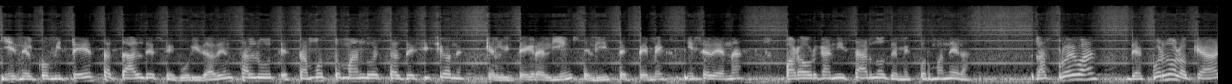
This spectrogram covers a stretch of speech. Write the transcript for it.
Y en el Comité Estatal de Seguridad en Salud estamos tomando estas decisiones, que lo integra el IMSS, el ISTE, PEMEX y SEDENA, para organizarnos de mejor manera. Las pruebas, de acuerdo a lo que ha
